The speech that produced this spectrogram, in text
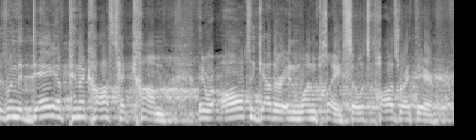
says, When the day of Pentecost had come, they were all together in one place. So let's pause right there.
